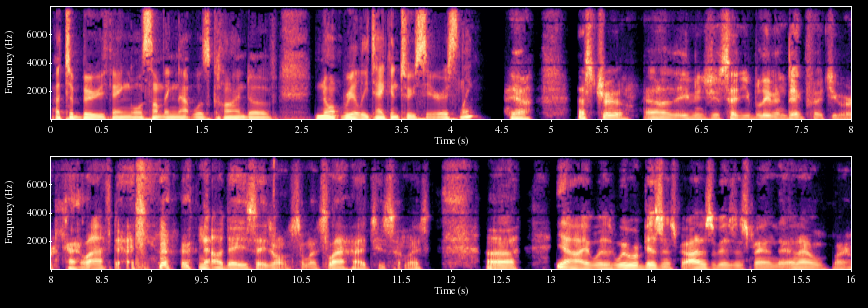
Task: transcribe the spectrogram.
a taboo thing, or something that was kind of not really taken too seriously? Yeah, that's true. Uh, even as you said you believe in Bigfoot, you were kind of laughed at. Nowadays, they don't so much laugh at you so much. Uh, yeah, it was. We were businessmen. I was a businessman then. I, my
